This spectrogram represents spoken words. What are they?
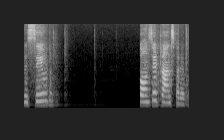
रिसीव्ड कौन से ट्रांसफरेबल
